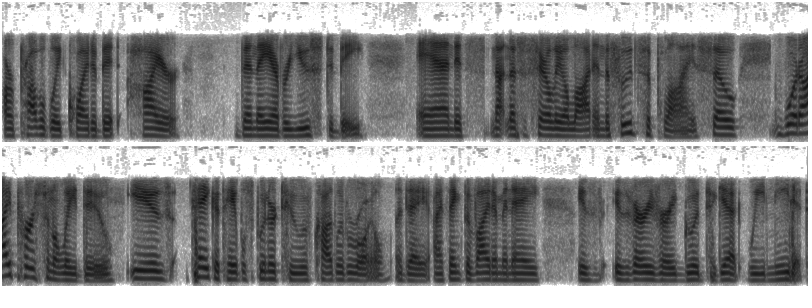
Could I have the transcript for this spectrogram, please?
are probably quite a bit higher than they ever used to be. And it's not necessarily a lot in the food supply. So, what I personally do is take a tablespoon or two of cod liver oil a day. I think the vitamin A is is very very good to get. We need it.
